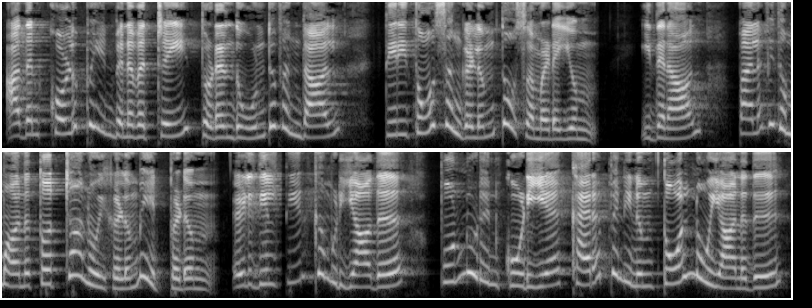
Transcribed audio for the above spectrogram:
அதன் கொழுப்பு என்பனவற்றை தொடர்ந்து உண்டு வந்தால் திரிதோசங்களும் தோசமடையும் இதனால் பலவிதமான தொற்றா நோய்களும் ஏற்படும். எளிதில் தீர்க்க முடியாத புண்ணுடன் கூடிய கரப்பெனினும் தோல் நோயானது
